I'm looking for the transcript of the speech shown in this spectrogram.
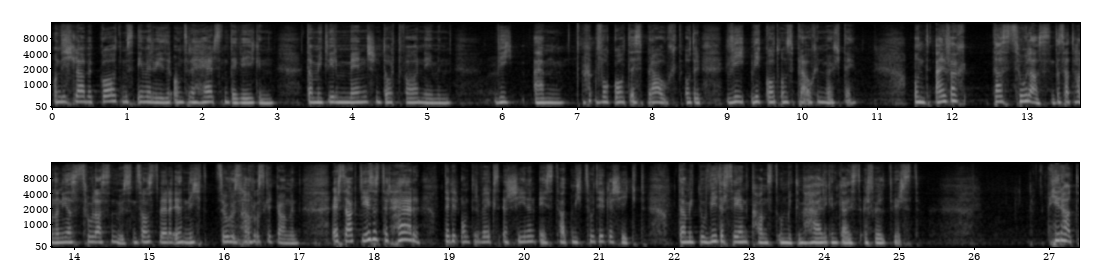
Und ich glaube, Gott muss immer wieder unsere Herzen bewegen, damit wir Menschen dort wahrnehmen, wie, ähm, wo Gott es braucht oder wie, wie Gott uns brauchen möchte. Und einfach das zulassen. Das hat Hananias zulassen müssen, sonst wäre er nicht zu Saulus gegangen. Er sagt, Jesus, der Herr, der dir unterwegs erschienen ist, hat mich zu dir geschickt, damit du wiedersehen kannst und mit dem Heiligen Geist erfüllt wirst. Hier hat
